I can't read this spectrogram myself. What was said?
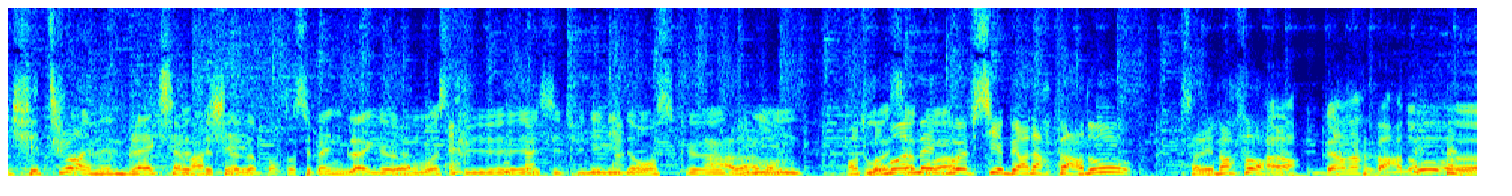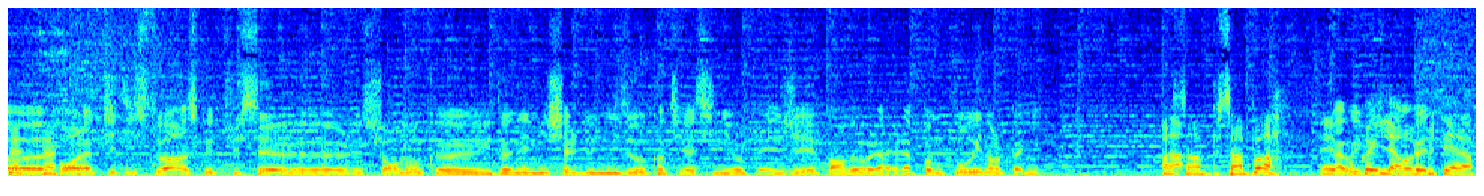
Il fait toujours la même blague, ça, Ça, marche. c'est très important. C'est pas une blague. Pour moi, c'est une évidence que Ah, tout le monde Entre doit Mohamed savoir. Bouafsi et Bernard Pardo, ça démarre fort. Alors, Bernard Pardo, euh, pour la petite histoire, est-ce que tu sais le, le surnom que lui donnait Michel Denisot quand il a signé au PSG Pardo, la, la pomme pourrie dans le panier? Ah, sympa- sympa. Oui, pourquoi il l'a recruté alors?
